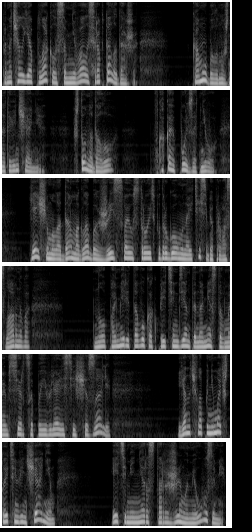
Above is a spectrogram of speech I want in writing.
Поначалу я плакала, сомневалась, роптала даже. Кому было нужно это венчание? Что оно дало? Ну, какая польза от него? Я еще молода, могла бы жизнь свою устроить по-другому, найти себя православного. Но по мере того, как претенденты на место в моем сердце появлялись и исчезали, я начала понимать, что этим венчанием, этими нерасторжимыми узами,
